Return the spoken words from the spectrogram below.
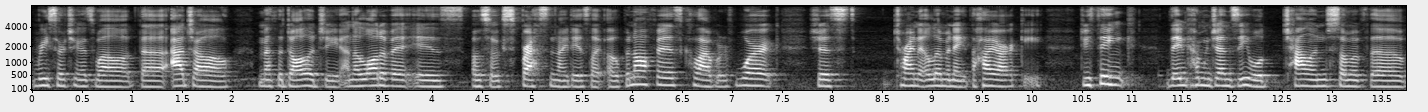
researching as well the agile methodology, and a lot of it is also expressed in ideas like open office, collaborative work, just trying to eliminate the hierarchy. Do you think the incoming Gen Z will challenge some of the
